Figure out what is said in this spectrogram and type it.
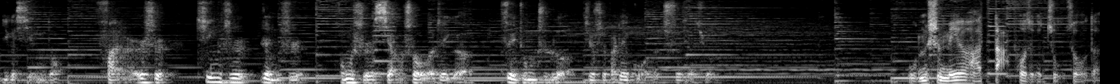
一个行动，反而是听之任之，同时享受了这个最终之乐，就是把这果子吃下去了。我们是没有办法打破这个诅咒的，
